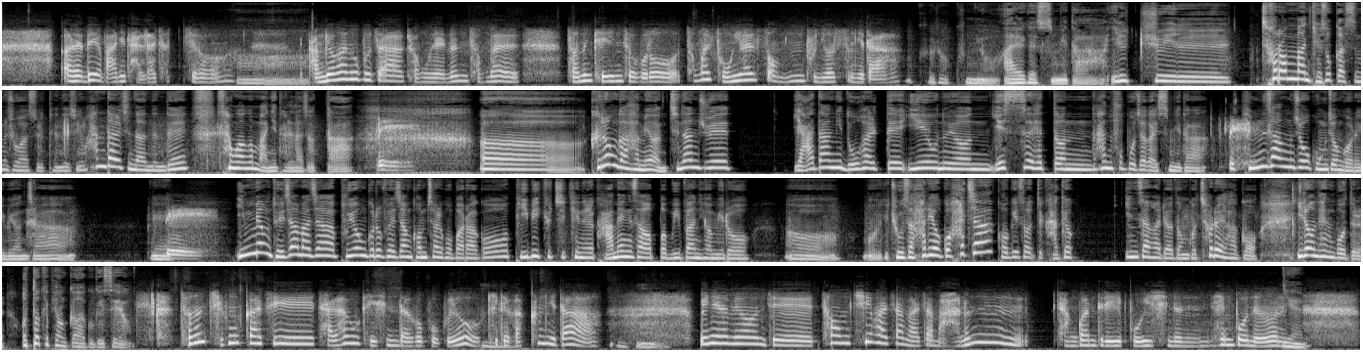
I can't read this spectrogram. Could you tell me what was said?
아, 네, 많이 달라졌죠. 아, 안경환 후보자 경우에는 정말 저는 개인적으로 정말 동의할 수 없는 분이었습니다. 그렇군요. 알겠습니다. 일주일 처럼만 계속 갔으면 좋았을 텐데 지금 한 달 지났는데 상황은 많이 달라졌다. 네. 어, 그런가 하면 지난주에 야당이 노할 때 이혜훈 의원 예스 했던 한 후보자가 있습니다. 김상조 공정거래위원장. 예. 네. 임명되자마자 부영그룹 회장 검찰 고발하고 BBQ 치킨을 가맹사업법 위반 혐의로 어 뭐 조사하려고 하자 거기서 가격 인상하려던 거 철회하고 이런 행보들 어떻게 평가하고 계세요? 저는 지금까지 잘 하고 계신다고 보고요. 기대가 큽니다. 음, 왜냐하면 이제 처음 취임하자마자 많은 장관들이 보이시는 행보는 예,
